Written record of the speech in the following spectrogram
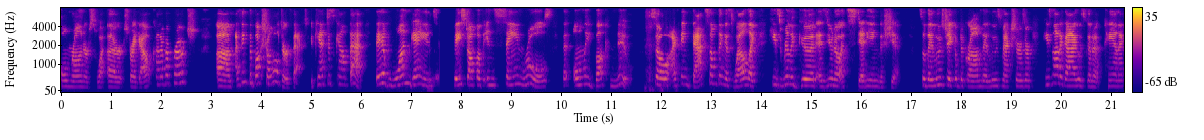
home run or sweat or strikeout kind of approach. Um, i think the buck showalter effect you can't discount that. They have won games based off of insane rules that only buck knew. So i think that's something as well like he's really good as you know at steadying the ship so they lose Jacob DeGrom, they lose Max Scherzer. He's not a guy who's going to panic.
